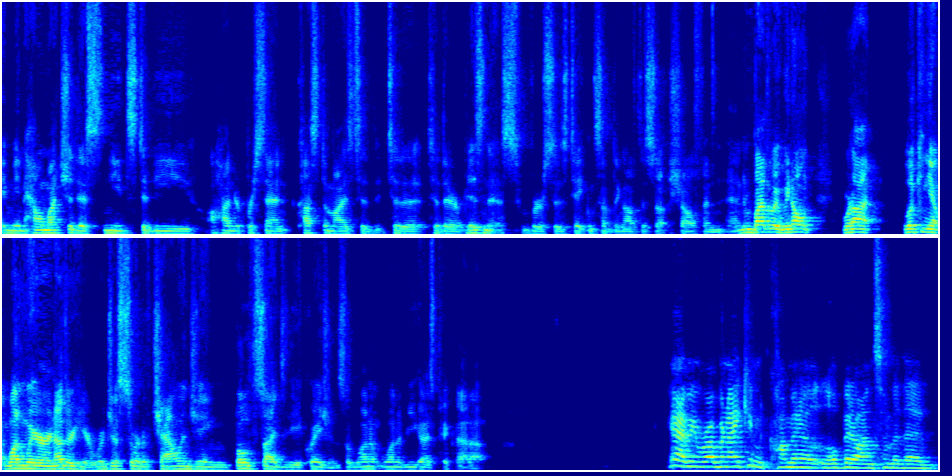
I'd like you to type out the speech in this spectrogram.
I mean, how much of this needs to be 100% customized to the, to the to their business versus taking something off the shelf? And, and by the way, we don't we're not looking at one way or another here. We're just sort of challenging both sides of the equation. So one one of you guys pick that up. Yeah, I mean, Robin, I can comment a little bit on some of the.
